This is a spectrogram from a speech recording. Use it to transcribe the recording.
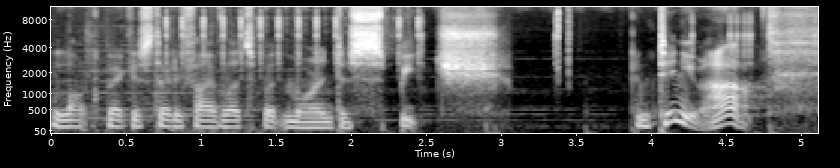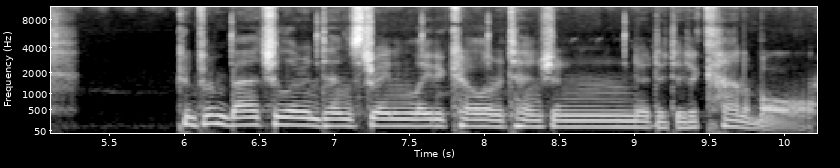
Lockpick is 35. Let's put more into speech. Continue. Ah. Confirm bachelor, intense training, Lady Killer attention, a cannibal.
